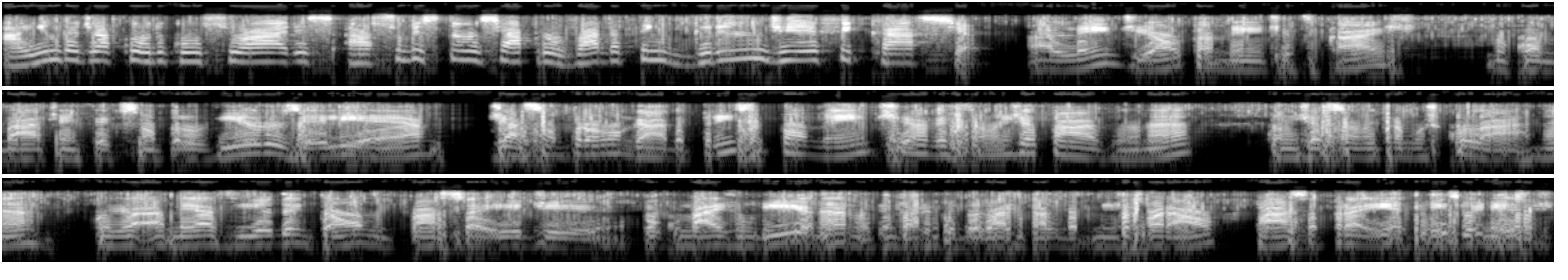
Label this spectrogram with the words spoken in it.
Ainda de acordo com Soares, a substância aprovada tem grande eficácia. Além de altamente eficaz no combate à infecção pelo vírus, ele é de ação prolongada, principalmente a versão injetável, né? Com injeção intramuscular, né? A meia-vida, então, passa aí de um pouco mais de um dia, né? No 42 horas no caso da injeção oral, passa para aí entre dois meses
